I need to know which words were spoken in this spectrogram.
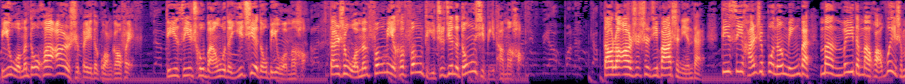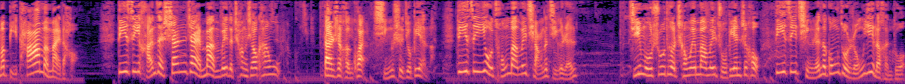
比我们多花二十倍的广告费。DC 出版物的一切都比我们好，但是我们封面和封底之间的东西比他们好。”到了二十世纪八十年代，DC 还是不能明白漫威的漫画为什么比他们卖得好，DC 还在山寨漫威的畅销刊物。但是很快形势就变了，DC 又从漫威抢了几个人。吉姆·舒特成为漫威主编之后，DC 请人的工作容易了很多。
